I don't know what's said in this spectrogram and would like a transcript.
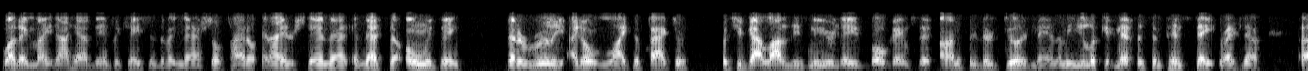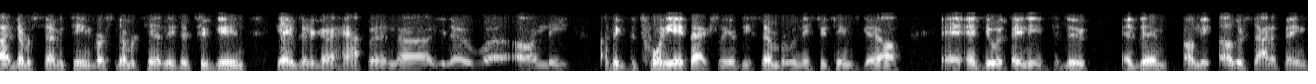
while they might not have the implications of a national title, and I understand that, and that's the only thing that are really I don't like the factor. But you've got a lot of these New Year's Day bowl games that honestly they're good, man. I mean, you look at Memphis and Penn State right now, uh, number 17 versus number 10. These are two game, games that are going to happen, uh, you know, uh, on the I think the 28th actually of December when these two teams get off and, and do what they need to do. And then on the other side of things,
